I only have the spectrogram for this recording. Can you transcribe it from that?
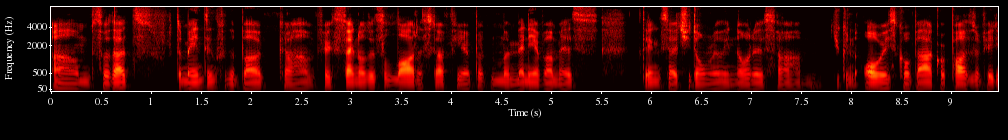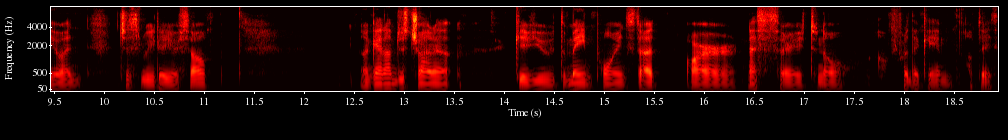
Um, so that's the main thing for the bug um, fix. I know there's a lot of stuff here, but many of them is things that you don't really notice. Um, you can always go back or pause the video and just read it yourself. Again, I'm just trying to give you the main points that are necessary to know for the game updates.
